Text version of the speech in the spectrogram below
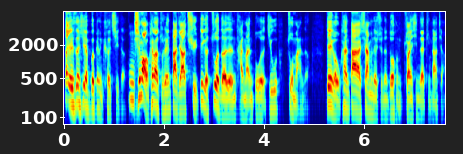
大学生现在不会跟你客气的，起码我看到昨天大家去，第一个坐的人还蛮多的，几乎坐满了。第二个，我看大家下面的学生都很专心在听他讲，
